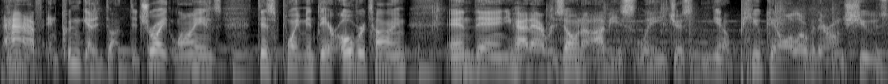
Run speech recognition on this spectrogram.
half and couldn't get it done. Detroit Lions, disappointment there, overtime. And then you had Arizona, obviously, just, you know, puking all over their own shoes,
